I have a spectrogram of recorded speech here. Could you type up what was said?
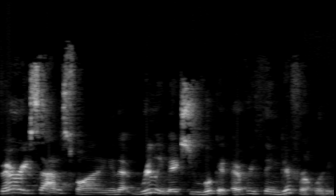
very satisfying and that really makes you look at everything differently.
